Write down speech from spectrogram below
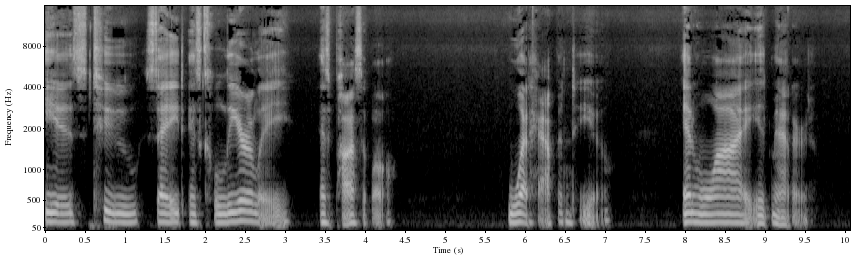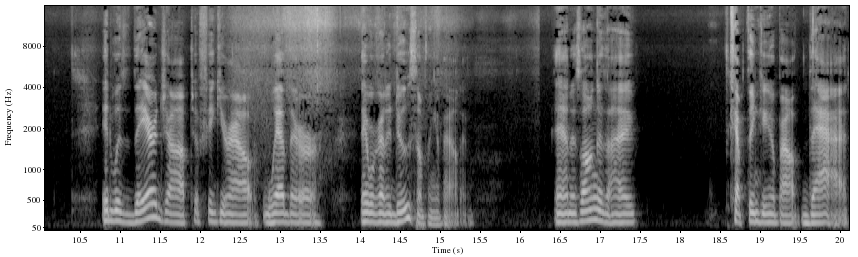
is to say it as clearly as possible what happened to you and why it mattered. It was their job to figure out whether they were going to do something about it. And as long as I kept thinking about that,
